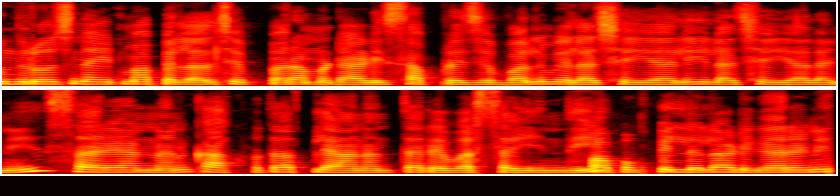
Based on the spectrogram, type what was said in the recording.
ముందు రోజు నైట్ మా పిల్లలు చెప్పారు అమ్మ డాడీ సర్ప్రైజ్ ఇవ్వాలి నువ్వు ఇలా చేయాలి ఇలా చేయాలని. సరే అన్నాను కాకపోతే ఆ ప్లాన్ అంతా రివర్స్ అయ్యింది. పాపం పిల్లలు అడిగారని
